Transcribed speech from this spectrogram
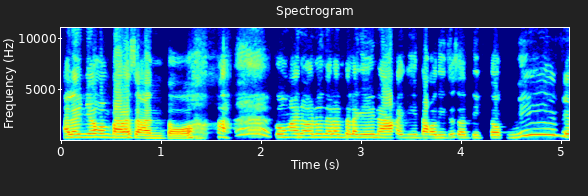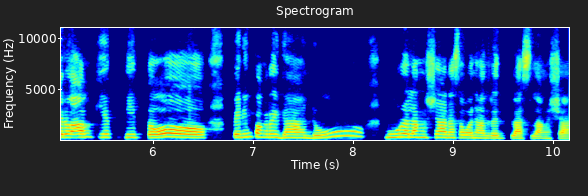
Alam niyo kung para saan to? kung ano-ano na lang talaga yung nakakita ko dito sa TikTok. Me, pero ang cute nito. Pwedeng pang regalo. Mura lang siya, nasa 100 plus lang siya.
